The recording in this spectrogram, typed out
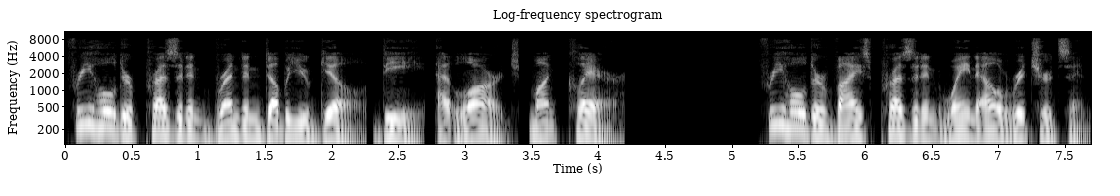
Freeholder President Brendan W. Gill D, at large, Montclair Freeholder Vice President Wayne L. Richardson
